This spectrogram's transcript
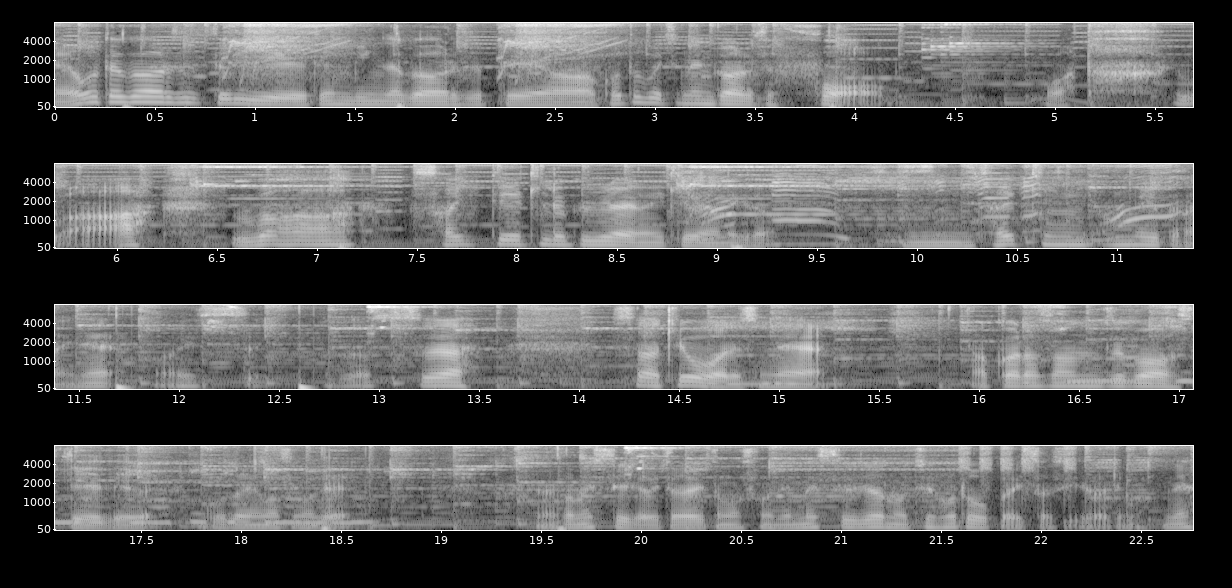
えー、大田ガールズ3、天秤座ガールズペア、言別年ガールズ4。終わった。うわぁ、うわぁ、最低記録ぐらいの勢いなんだけど。うん、最近あんま良くないね。ナイス。さあ、今日はですね、アカラさんズバースデーでございますので、なんかメッセージをいただいてますので、メッセージは後ほどお返しさせていただきますね。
